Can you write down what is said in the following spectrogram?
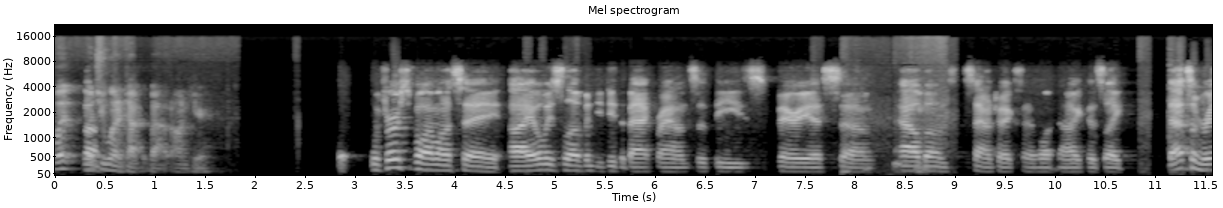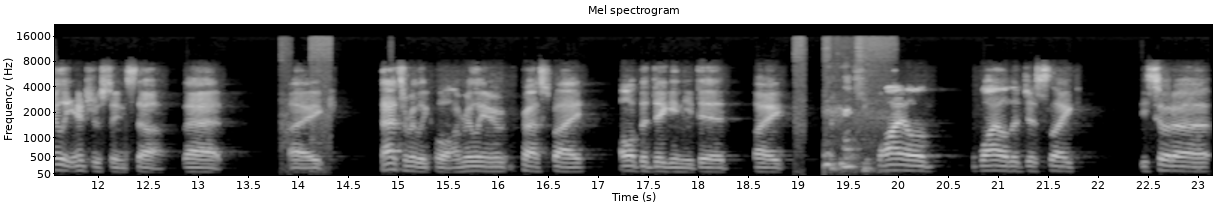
what what you want to talk about on here. Well, first of all, I want to say I always love when you do the backgrounds of these various um, albums, soundtracks, and whatnot, because like that's some really interesting stuff. That like that's really cool. I'm really impressed by all the digging you did. Like wild, wild to just like these sort of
